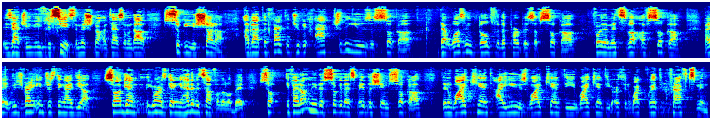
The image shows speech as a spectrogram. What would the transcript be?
This is actually you can see it's the Mishnah on Testament Sukkah Yeshana about the fact that you could actually use a sukkah that wasn't built for the purpose of sukkah for the mitzvah of sukkah, right? Which is a very interesting idea. So again, the Gemara is getting ahead of itself a little bit. So if I don't need a sukkah that's made l'shem sukkah, then why can't I use? Why can't the why can't the earth why can't the craftsman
